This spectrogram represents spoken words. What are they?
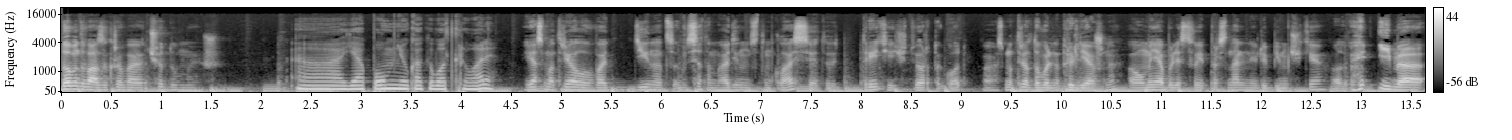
Дом 2 закрывают, что думаешь? А, я помню, как его открывали. Я смотрел в 11, в 10 и 11 классе, это третий и четвертый год. А, смотрел довольно прилежно. А У меня были свои персональные любимчики. Имя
